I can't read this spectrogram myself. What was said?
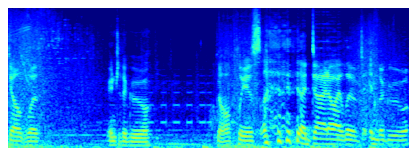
dealt with. Into the goo. No, please. I died how I lived, in the goo.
